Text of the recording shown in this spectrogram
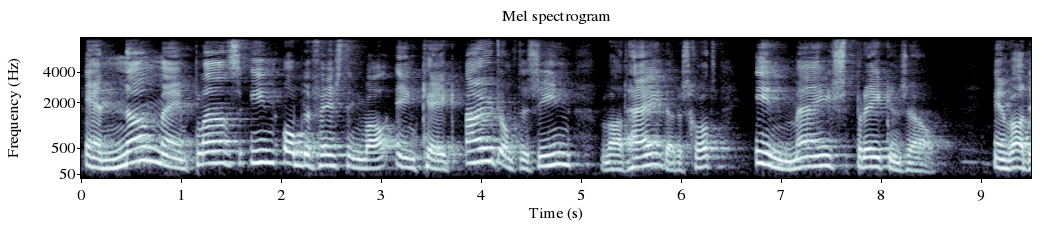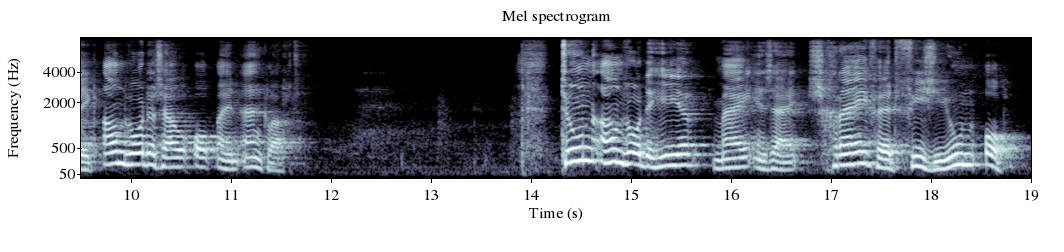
en nam mijn plaats in op de vestingwal en keek uit om te zien wat hij, dat is God, in mij spreken zou. En wat ik antwoorden zou op mijn aanklacht. Toen antwoordde de Heer mij en zei: Schrijf het visioen op.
